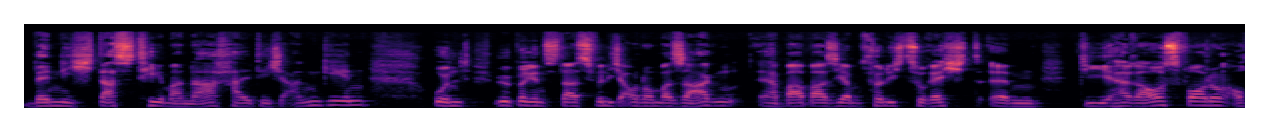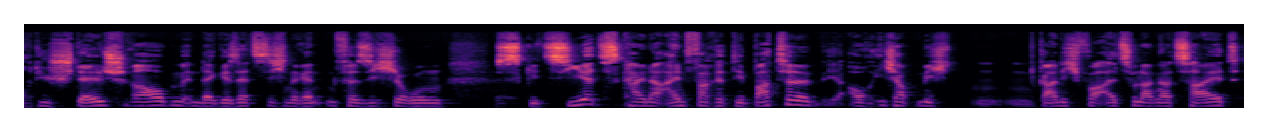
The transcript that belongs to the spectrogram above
wenn nicht das Thema nachhaltig angehen? Und übrigens, das will ich auch nochmal sagen, Herr Barber, Sie haben völlig zu Recht ähm, die Herausforderung, auch die Stellschrauben in der gesetzlichen Rentenversicherung skizziert. Es ist keine einfache Debatte. Auch ich habe mich gar nicht vor allzu langer Zeit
